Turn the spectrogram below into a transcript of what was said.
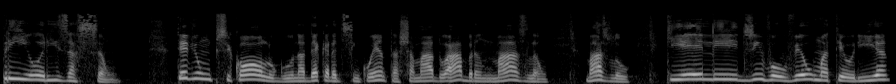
Priorização. Teve um psicólogo na década de 50 chamado Abraham Maslow, Maslow, que ele desenvolveu uma teoria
